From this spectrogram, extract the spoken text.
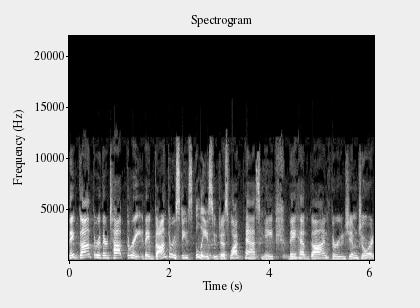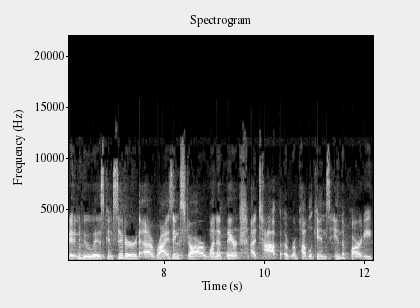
they've gone through their top three. They've gone through Steve Scalise, who just walked past me. They have gone through Jim Jordan, who is considered a rising star, one of their uh, top uh, Republicans in the party.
